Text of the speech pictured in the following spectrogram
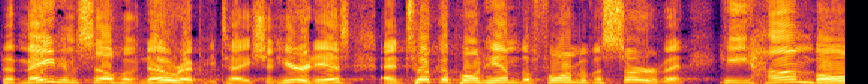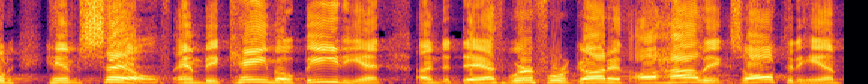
but made himself of no reputation. Here it is, and took upon him the form of a servant. He humbled himself and became obedient unto death. Wherefore God hath highly exalted him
